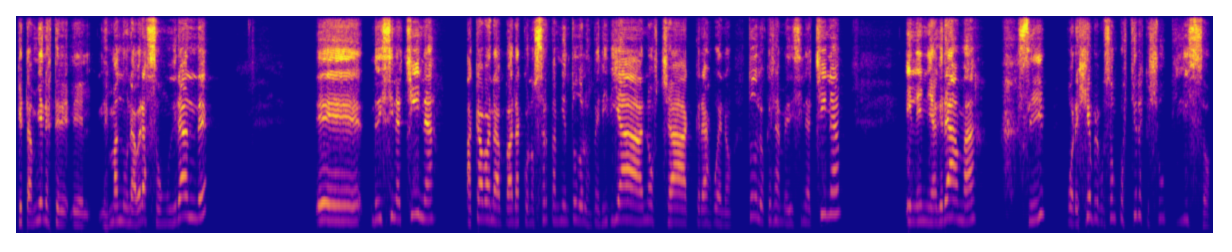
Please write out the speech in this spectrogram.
que también este, les mando un abrazo muy grande. Eh, medicina china, acá van a, van a, conocer también todos los meridianos, chakras, bueno, todo lo que es la medicina china. El enneagrama, ¿sí? por ejemplo, porque son cuestiones que yo utilizo.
